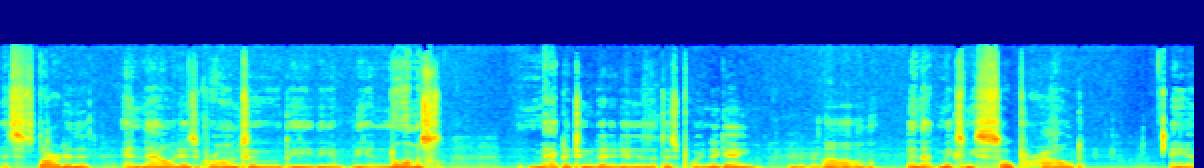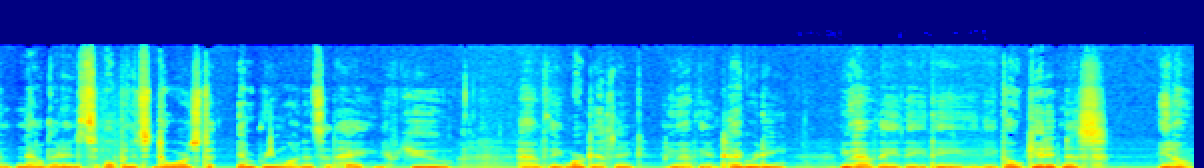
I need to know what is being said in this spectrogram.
has started it, and now it has grown to the, the, the enormous magnitude that it is at this point in the game. Mm-hmm. Um, and that makes me so proud. And now that it's opened its doors to everyone and said, hey, if you have the work ethic, you have the integrity, you have the, the, the, the go get itness, you know,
